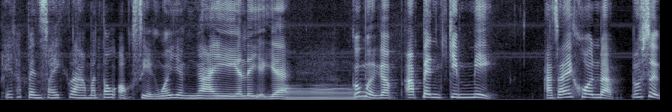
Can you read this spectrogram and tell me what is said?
เอ๊ะถ้าเป็นไซส์กลางมันต้องออกเสียงว่ายังไงอะไรอย่างเงี้ยอ๋อก็เหมือนกับอะเป็นกิมมิคอาจจะให้คนแบบรู้สึก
